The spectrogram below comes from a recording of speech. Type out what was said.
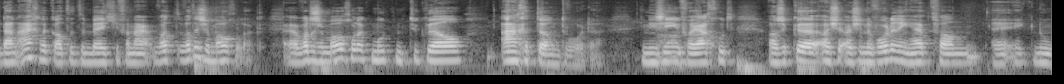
dan eigenlijk altijd een beetje van naar wat, wat is er mogelijk? wat is er mogelijk moet natuurlijk wel aangetoond worden. In die zin van, ja goed, als, ik, uh, als, je, als je een vordering hebt van, eh, ik noem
